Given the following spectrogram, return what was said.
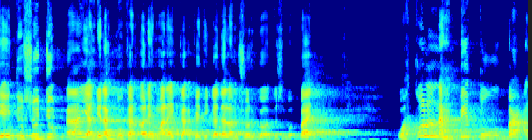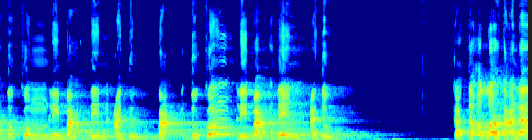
iaitu sujud ha, yang dilakukan oleh malaikat ketika dalam syurga tersebut. Baik. Wa qulna bitu ba'dukum li ba'din adu. Ba'dukum li ba'din adu. Kata Allah Ta'ala,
